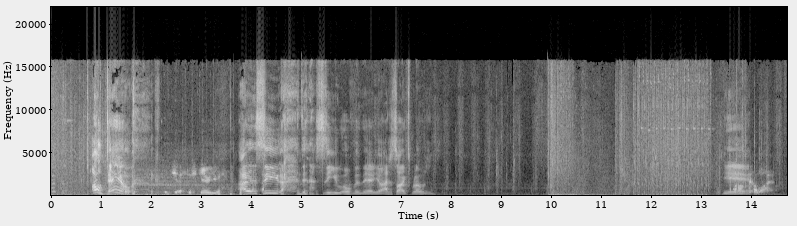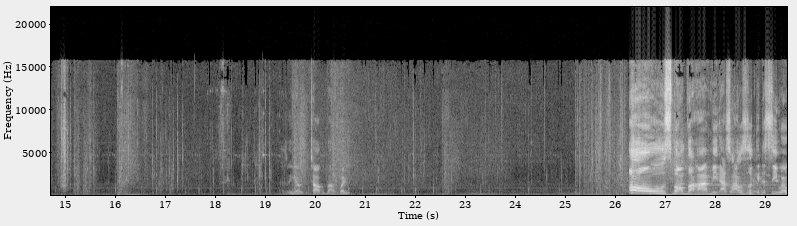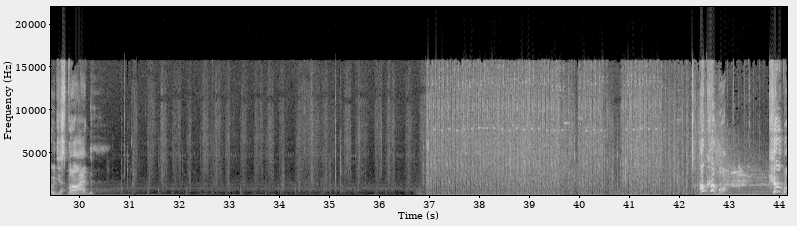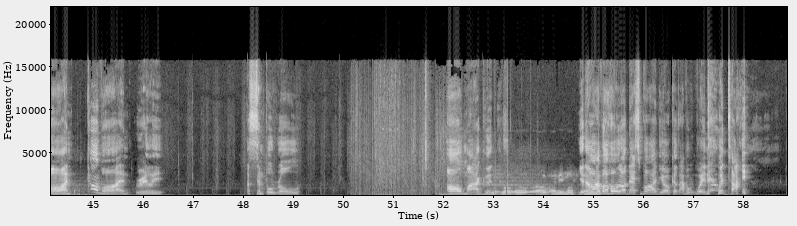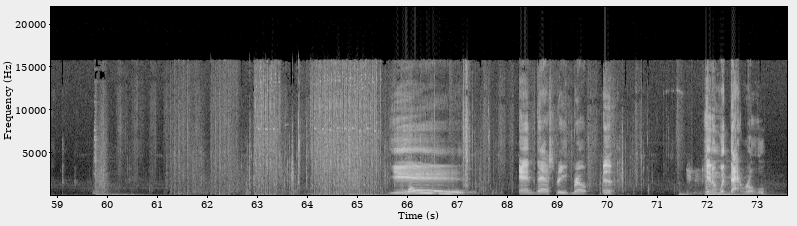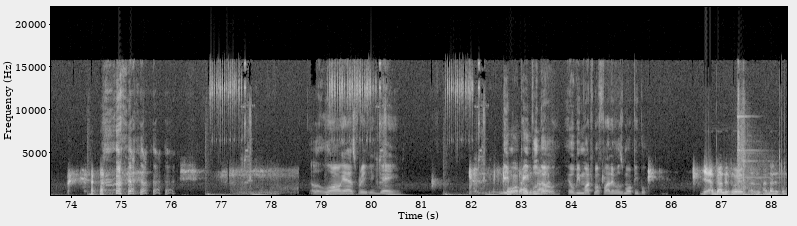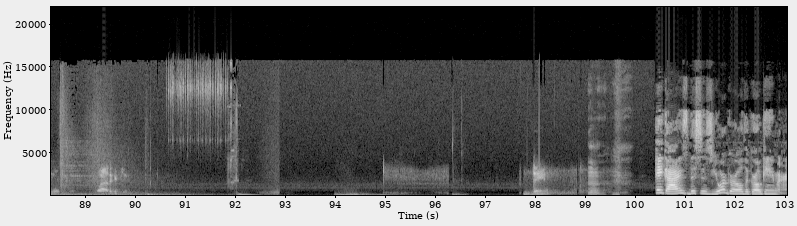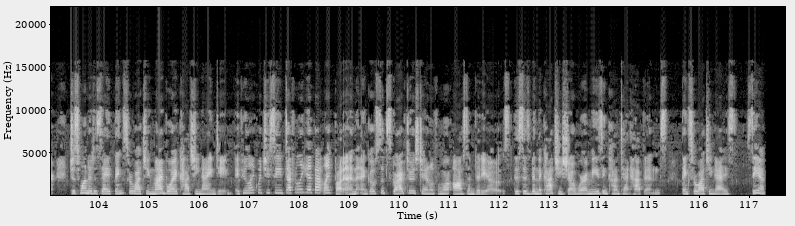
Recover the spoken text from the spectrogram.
What the- Oh, damn! Just to scare you. I didn't see you. I did not see you over there, yo. I just saw explosions. Oh, yeah. Oh, come on. As we go to talk about, baby. Oh, spawn behind me. That's what I was looking to see. Where would you spawn? Oh, come on. Come on. Come on. Really? A simple roll. Oh my goodness. Oh, oh, oh, I need more. You know, I'm gonna hold on that spawn, yo, because I'm gonna win with time. Yeah. And the dash streak, bro. Uh. Hit him with that roll. That was a long ass freaking game. Need more people though. It'll be much more fun if it was more people. Yeah, I've done this. I've- I've done this one more. Wow, look at you. Damn. Mm. Hey guys, this is your girl, the Girl Gamer. Just wanted to say thanks for watching my boy Kacchi90. If you like what you see, definitely hit that like button and go subscribe to his channel for more awesome videos. This has been the Kacchi Show where amazing content happens. Thanks for watching guys. See ya!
